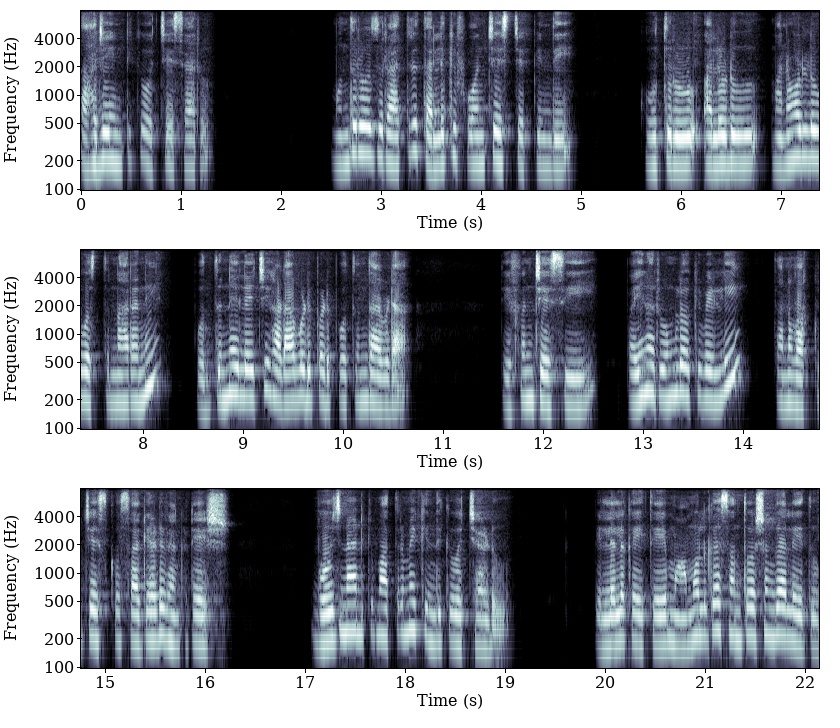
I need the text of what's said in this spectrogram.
సహజ ఇంటికి వచ్చేశారు. ముందు రోజు రాత్రి తల్లికి ఫోన్ చేసి చెప్పింది కూతురు అల్లుడు మనవళ్ళు వస్తున్నారని పొద్దున్నే లేచి హడావుడి పడిపోతుంది ఆవిడ. టిఫిన్ చేసి పైన రూమ్లోకి వెళ్ళి తన వర్క్ చేసుకోసాగాడు వెంకటేష్. భోజనానికి మాత్రమే కిందికి వచ్చాడు. పిల్లలకైతే మామూలుగా సంతోషంగా లేదు.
